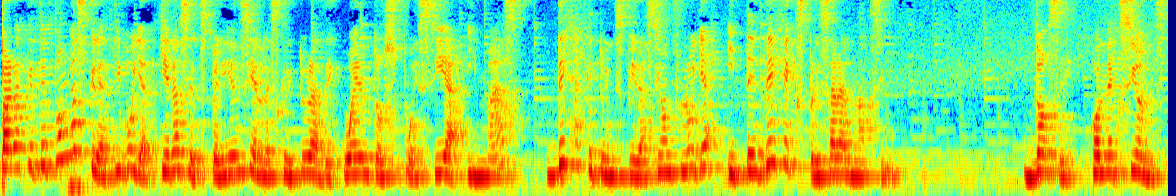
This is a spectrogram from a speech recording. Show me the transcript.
Para que te pongas creativo y adquieras experiencia en la escritura de cuentos, poesía y más, deja que tu inspiración fluya y te deje expresar al máximo. 12. Conexiones.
